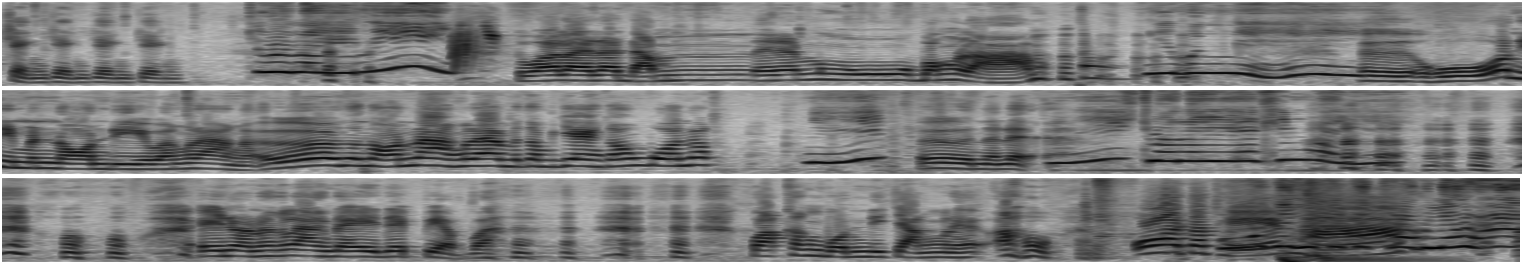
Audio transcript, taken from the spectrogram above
เจ๋งเจ๋งเจ๋งเจ๋งเจออะไรนี่ ตัวอะไรละดำไอ้นั้นมันงูบ้องหลาม นี่มันเหนเออโอ้โหนี่มันนอนดีวะข้างล่างอะเออนอนล่างแล้วไม่ต้องไปแย่งข้างบนหรอกนี่เออนั่นแหละนี่เจออะไรอะขึ้นไหวอะไอ้นอนข้างล่างได้ได้เปรียบว่ะควักข้างบนดีจังเลยเอ้าโอ้ยตะเถนหาไปแล้วฮะ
